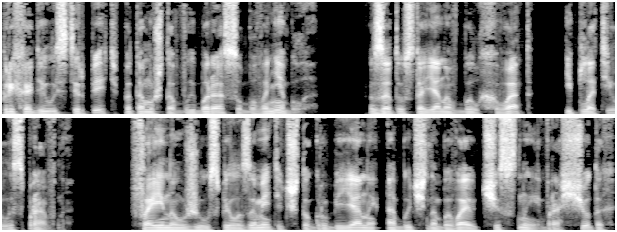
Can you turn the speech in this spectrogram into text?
Приходилось терпеть, потому что выбора особого не было. Зато Стоянов был хват и платил исправно. Фаина уже успела заметить, что грубияны обычно бывают честны в расчетах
